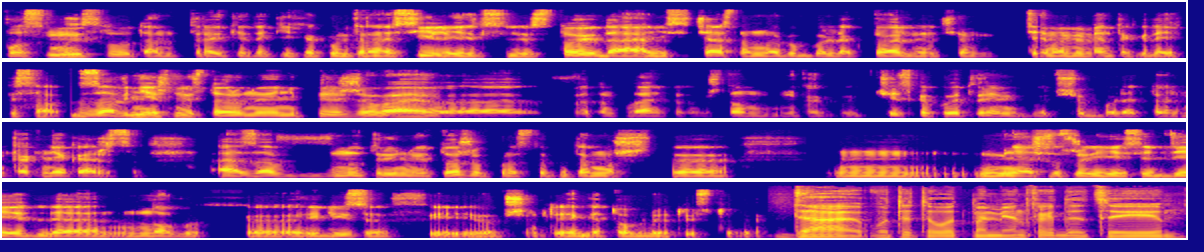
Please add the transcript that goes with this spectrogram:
по смыслу там треки такие, как «Ультранасилие» или «Стой», да, они сейчас намного более актуальны, чем те моменты, когда я их писал. За внешнюю сторону я не переживаю э, в этом плане, потому что он ну, как бы, через какое-то время будет еще более актуален, как мне кажется. А за внутреннюю тоже просто потому, что у меня сейчас уже есть идея для новых э, релизов, и, в общем-то, я готовлю эту историю. Да, вот это вот момент, когда ты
